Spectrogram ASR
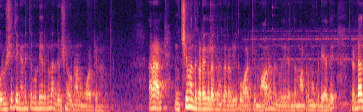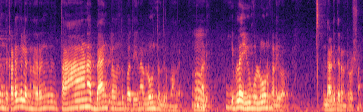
ஒரு விஷயத்தை நினைத்து கொண்டே இருங்கள் அந்த விஷயம் ஒரு நாள் உங்கள் வாழ்க்கையில் நடந்தும் ஆனால் நிச்சயமாக இந்த கடக லக்னக்காரர்களுக்கு வாழ்க்கை மாறும் என்பதில் எந்த மாற்றமும் கிடையாது. ரெண்டாவது இந்த கடக லக்னக்காரங்களுக்கு தானாக பேங்க்கில் வந்து பார்த்தீங்கன்னா லோன் தந்திருப்பாங்க முன்னாடி. இப்போலாம் இவங்க லோனுக்கு அடைவாங்க இந்த அடுத்த ரெண்டு வருஷம்.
